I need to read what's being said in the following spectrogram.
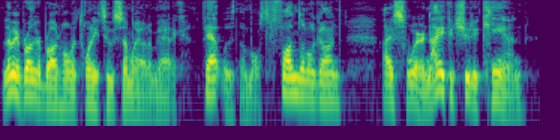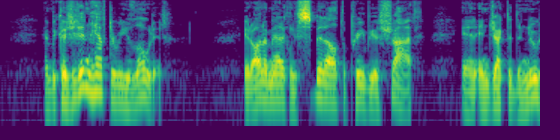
And then my brother brought home a 22 semi automatic. That was the most fun little gun. I swear. Now you could shoot a can, and because you didn't have to reload it, it automatically spit out the previous shot and injected the new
